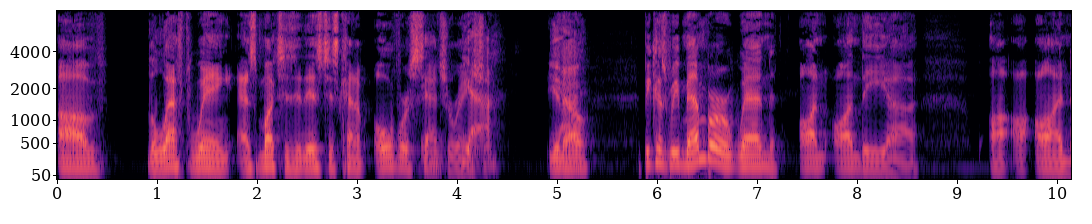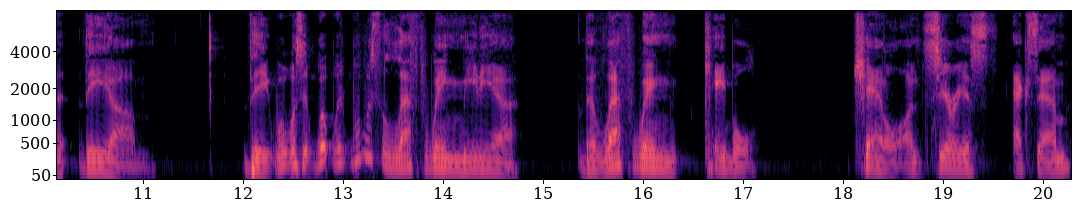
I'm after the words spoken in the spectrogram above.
of the left wing as much as it is just kind of oversaturation. Yeah. You know, because remember when on on the uh, uh, on the um, the what was it what what, what was the left wing media the left wing cable channel on Sirius XM.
